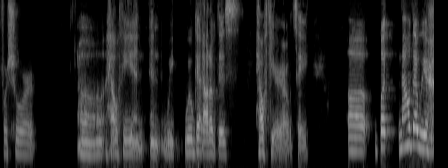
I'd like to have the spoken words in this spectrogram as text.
for sure uh, healthy and and we will get out of this healthier i would say. Uh, but now that we're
